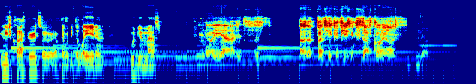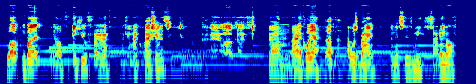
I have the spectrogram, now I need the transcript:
in each class period, so everything would be delayed and would be a mess. No, yeah, it's just a bunch of confusing stuff going on. Yeah. Well, but you know, thank you for answering my questions. You're welcome. Um, all right, cool. Yeah, that, that was Brian, and this is me signing off.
